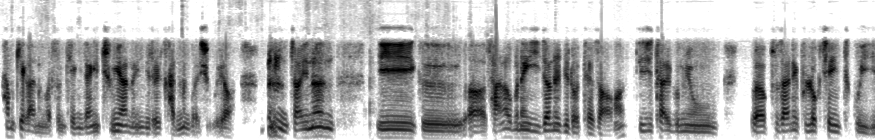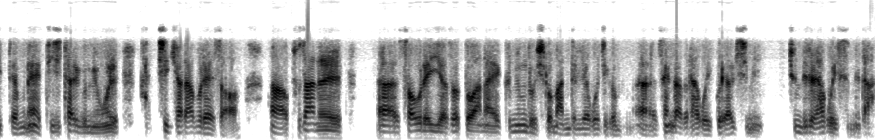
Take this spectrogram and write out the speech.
함께 가는 것은 굉장히 중요한 의미를 갖는 것이고요. 저희는 이그 어, 산업은행 이전을 비롯해서 디지털 금융 어, 부산이 블록체인 특구이기 때문에 디지털 금융을 같이 결합을 해서 어, 부산을 어, 서울에 이어서 또 하나의 금융도시로 만들려고 지금 어, 생각을 하고 있고 열심히 준비를 하고 있습니다.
